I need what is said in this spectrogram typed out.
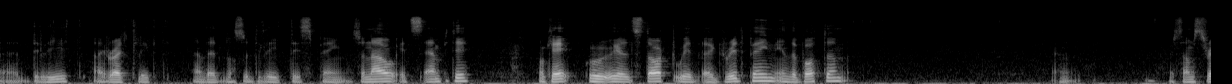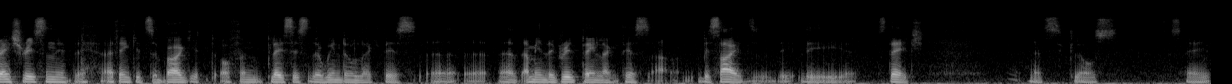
Uh, delete, I right clicked and then also delete this pane. So now it's empty. Okay, we will start with a grid pane in the bottom and for some strange reason, it, I think it's a bug. It often places the window like this. Uh, uh, uh I mean the grid pane like this uh, beside the, the stage. Let's close, save.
